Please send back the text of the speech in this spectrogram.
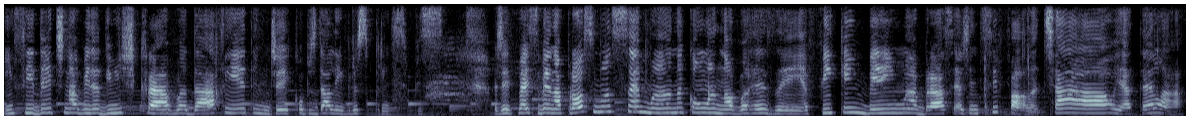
Incidente na Vida de uma Escrava, da Harriet Jacobs, da Livros Príncipes. A gente vai se ver na próxima semana com uma nova resenha. Fiquem bem, um abraço e a gente se fala. Tchau e até lá!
